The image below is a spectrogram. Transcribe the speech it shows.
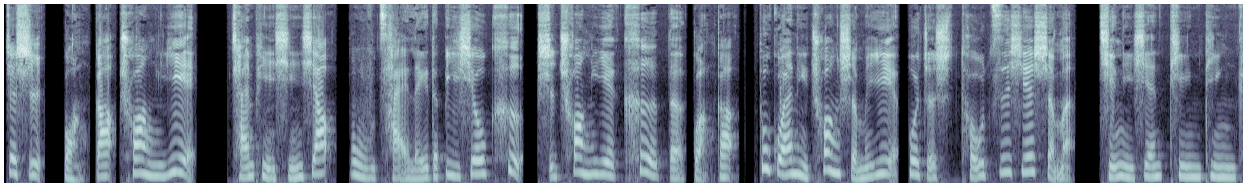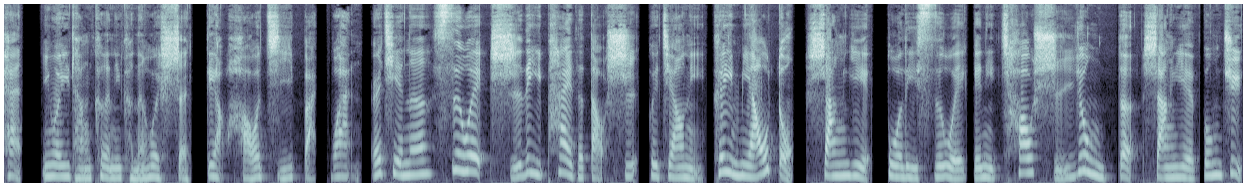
这是广告创业。产品行销不踩雷的必修课是创业课的广告。不管你创什么业，或者是投资些什么，请你先听听看，因为一堂课你可能会省掉好几百万。而且呢，四位实力派的导师会教你可以秒懂商业获利思维，给你超实用的商业工具，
